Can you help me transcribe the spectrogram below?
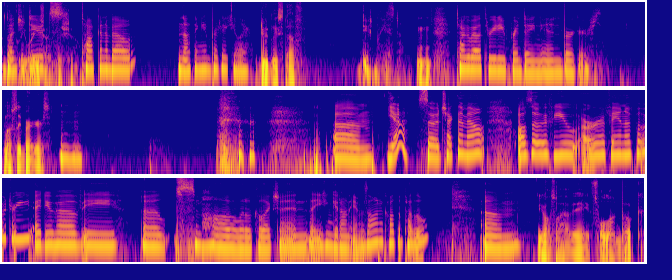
A bunch Likely of where you found dudes talking about nothing in particular. Doodly stuff. Mm-hmm. Doodly stuff. hmm Talk about 3D printing and burgers. Mostly burgers. hmm um, yeah, so check them out. Also, if you are a fan of poetry, I do have a, a small little collection that you can get on Amazon called The Puzzle. Um, You also have a full on book.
